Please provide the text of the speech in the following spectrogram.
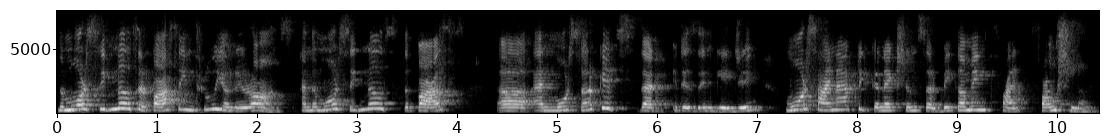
the more signals are passing through your neurons and the more signals the pass uh, and more circuits that it is engaging, more synaptic connections are becoming functional,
